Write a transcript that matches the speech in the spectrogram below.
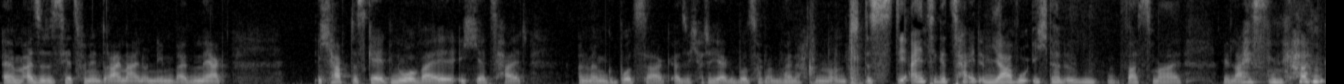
Ähm, also das ist jetzt von den drei Malen und nebenbei bemerkt, ich habe das Geld nur, weil ich jetzt halt an meinem Geburtstag, also ich hatte ja Geburtstag und Weihnachten und das ist die einzige Zeit im Jahr, wo ich dann irgendwas mal mir leisten kann.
